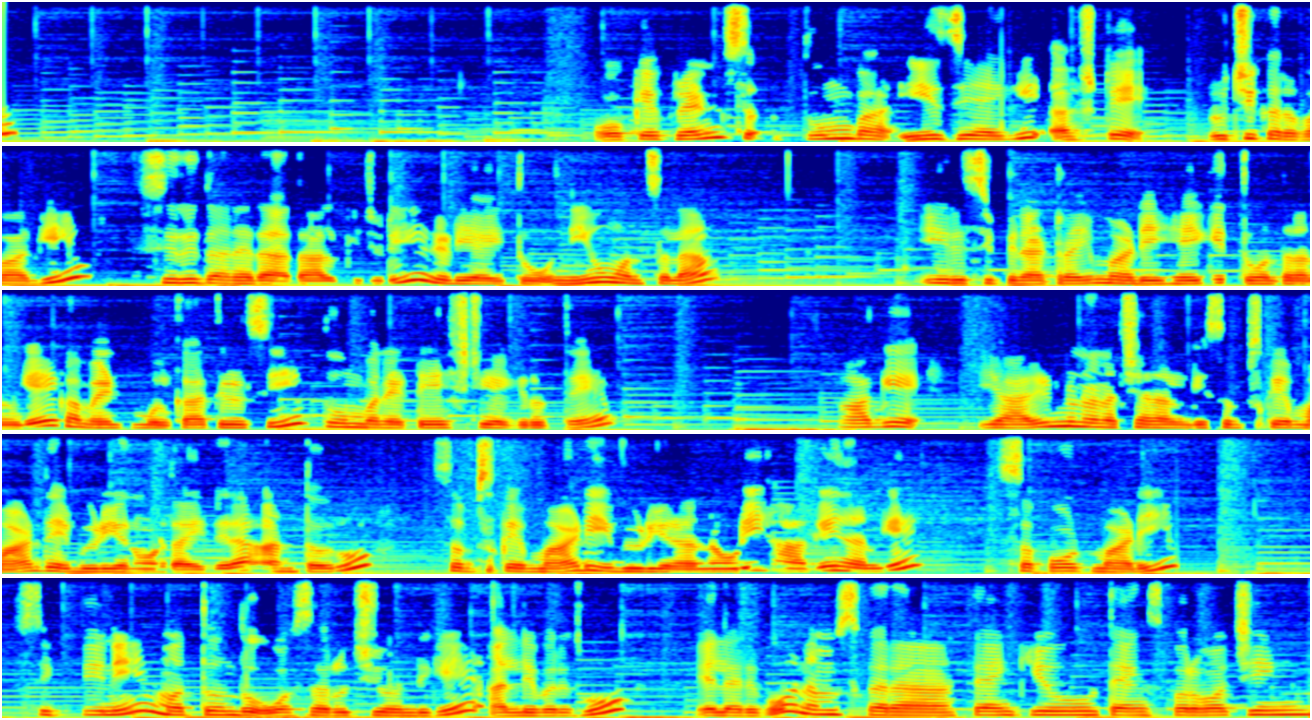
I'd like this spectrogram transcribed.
ಓಕೆ ಫ್ರೆಂಡ್ಸ್ ತುಂಬ ಈಸಿಯಾಗಿ ಅಷ್ಟೇ ರುಚಿಕರವಾಗಿ ಸಿರಿಧಾನ್ಯದ ದಾಲ್ ಕಿಚಡಿ ರೆಡಿ ಆಯಿತು. ನೀವು ಒಂದ್ಸಲ ಈ ರೆಸಿಪಿನ ಟ್ರೈ ಮಾಡಿ ಹೇಗಿತ್ತು ಅಂತ ನನಗೆ ಕಮೆಂಟ್ ಮೂಲಕ ತಿಳಿಸಿ. ತುಂಬಾ ಟೇಸ್ಟಿಯಾಗಿರುತ್ತೆ. ಹಾಗೆ ಯಾರಿನ್ನೂ ನನ್ನ ಚಾನಲ್ಗೆ ಸಬ್ಸ್ಕ್ರೈಬ್ ಮಾಡದೆ ವಿಡಿಯೋ ನೋಡ್ತಾ ಇದ್ದೀರಾ ಅಂಥವರು ಸಬ್ಸ್ಕ್ರೈಬ್ ಮಾಡಿ ವಿಡಿಯೋನ ನೋಡಿ. ಹಾಗೆ ನನಗೆ ಸಪೋರ್ಟ್ ಮಾಡಿ. ಸಿಗ್ತೀನಿ ಮತ್ತೊಂದು ಹೊಸ ರುಚಿಯೊಂದಿಗೆ ಅಲ್ಲಿವರೆಗೂ ಎಲ್ಲರಿಗೂ ನಮಸ್ಕಾರ. Thank you. Thanks for watching.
